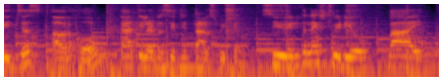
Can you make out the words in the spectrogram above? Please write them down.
reaches our home and electricity transmission. See you in the next video. Bye.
